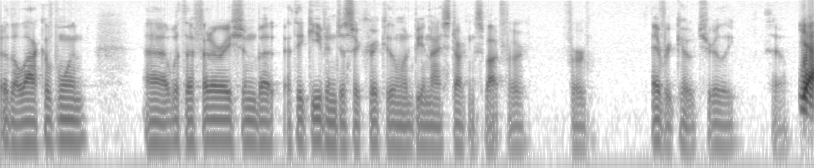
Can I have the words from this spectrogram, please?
or the lack of one, uh, with the federation. But I think even just a curriculum would be a nice starting spot for for every coach, really. So Yeah,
